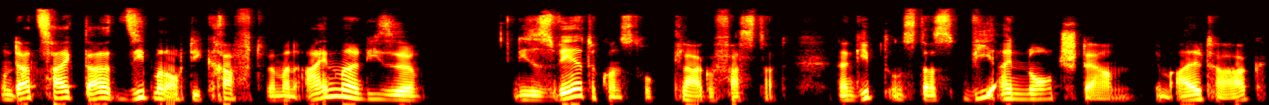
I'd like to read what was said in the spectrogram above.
Und da zeigt, da sieht man auch die Kraft. Wenn man einmal diese, dieses Wertekonstrukt klar gefasst hat, dann gibt uns das wie ein Nordstern im Alltag,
